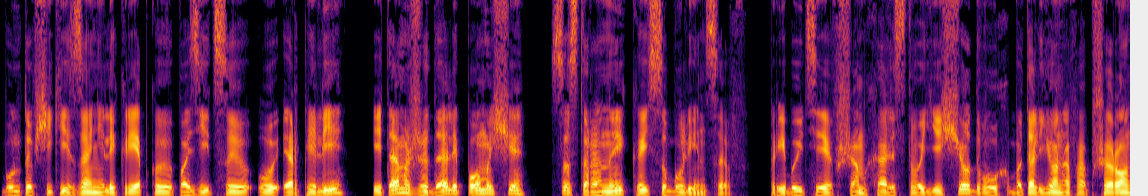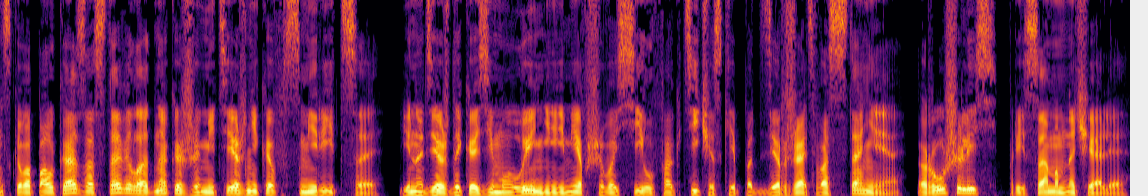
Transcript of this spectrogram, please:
Бунтовщики заняли крепкую позицию у Эрпели и там ожидали помощи со стороны кайсубулинцев. Прибытие в шамхальство еще двух батальонов Абшеронского полка заставило, однако же, мятежников смириться и надежды Казимулы, не имевшего сил фактически поддержать восстание, рушились при самом начале.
